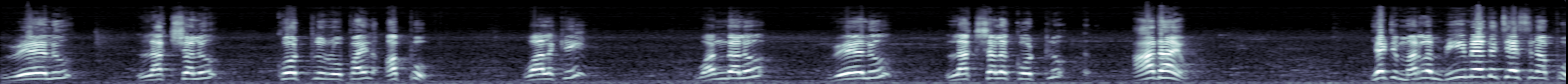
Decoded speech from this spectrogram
వేలు లక్షలు కోట్లు రూపాయలు అప్పు. వాళ్ళకి వందలు వేలు లక్షల కోట్లు ఆదాయం. ఏటి మరల మీ మీద చేసిన అప్పు?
